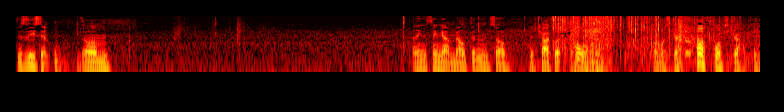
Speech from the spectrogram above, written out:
It's decent. Um, I think this thing got melted, and so the chocolate oh, almost dropped, almost dropped it.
